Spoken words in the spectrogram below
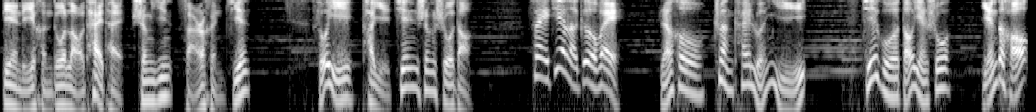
店里很多老太太声音反而很尖。所以，他也尖声说道：“再见了，各位。”然后转开轮椅。结果导演说：“演得好。”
